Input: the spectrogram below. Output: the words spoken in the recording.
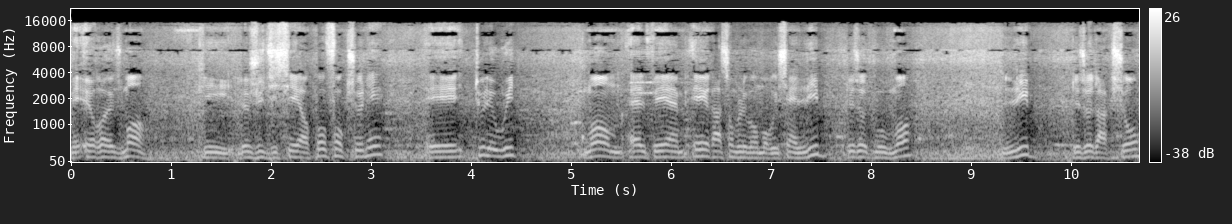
Mais heureusement que le judiciaire peut fonctionner et tous les huit membres LPM et Rassemblement Mauricien libres des autres mouvements, libres des autres actions.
